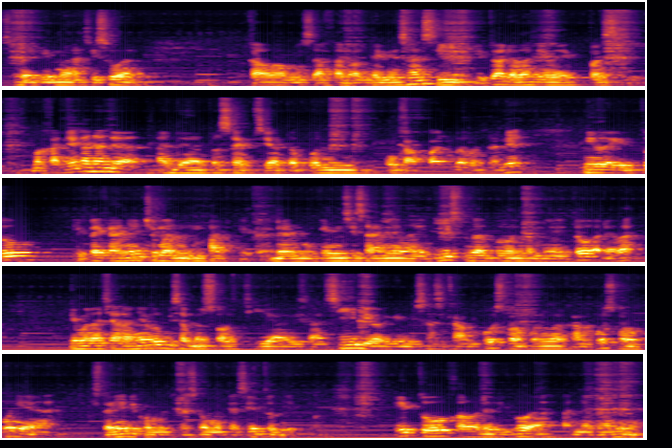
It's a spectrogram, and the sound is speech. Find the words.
sebagai mahasiswa. Kalau misalkan organisasi itu adalah nilai plus. Makanya kan ada ada persepsi ataupun ungkapan bahwasannya nilai itu IPK-nya cuma 4 gitu. Dan mungkin sisanya lagi 96-nya itu adalah gimana caranya lu bisa bersosialisasi di organisasi kampus maupun luar kampus maupun ya istilahnya di komunitas-komunitas itu gitu. Itu kalau dari gua pandangannya.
